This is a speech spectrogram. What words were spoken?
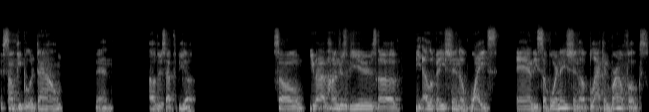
If some people are down, then others have to be up. So you have hundreds of years of the elevation of whites and the subordination of black and brown folks.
